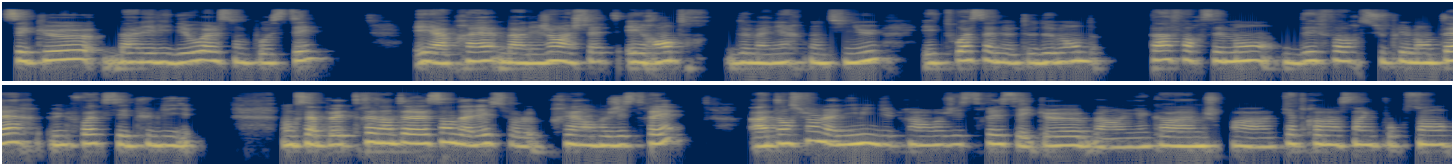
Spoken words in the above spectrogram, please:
c'est que ben, les vidéos, elles sont postées et après, ben, les gens achètent et rentrent de manière continue. Et toi, ça ne te demande pas forcément d'efforts supplémentaires une fois que c'est publié. Donc, ça peut être très intéressant d'aller sur le préenregistré. Attention, la limite du préenregistré, c'est que il y a quand même, je crois, 85%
